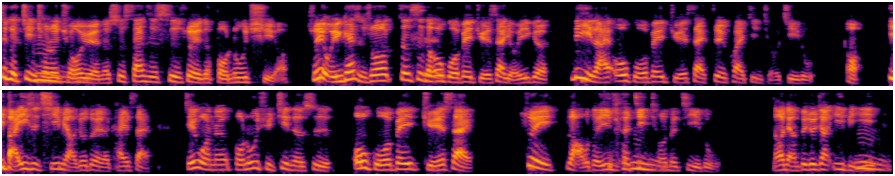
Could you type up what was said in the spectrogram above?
这个进球的球员呢是三十四岁的 Bonucci 哦，所以我一开始说这次的欧国杯决赛有一个历来欧国杯决赛最快进球记录。哦，一百一十七秒就对了开赛，结果呢 Bonucci 进的是欧国杯决赛最老的一个进球的记录，然后两队就这样一比一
